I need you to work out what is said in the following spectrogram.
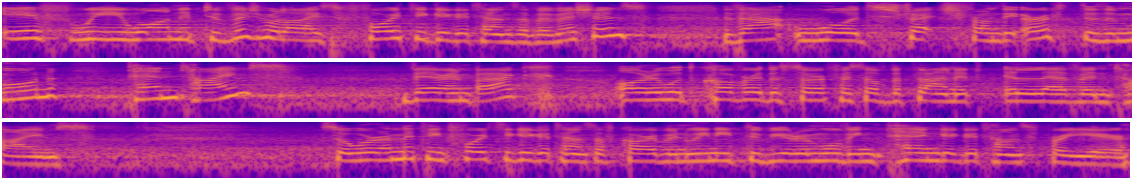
if we wanted to visualize 40 gigatons of emissions, that would stretch from the Earth to the Moon 10 times, there and back, or it would cover the surface of the planet 11 times. So we're emitting 40 gigatons of carbon. We need to be removing 10 gigatons per year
